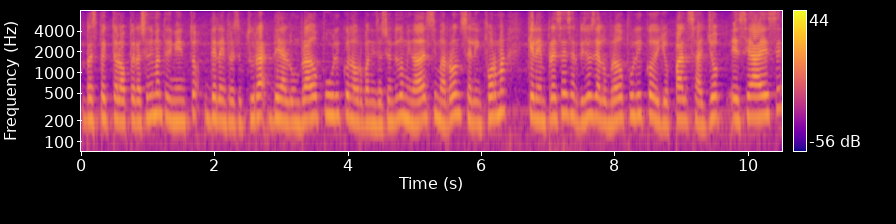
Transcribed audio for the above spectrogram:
respecto a la operación y mantenimiento de la infraestructura de alumbrado público en la urbanización denominada El Cimarrón, se le informa que la empresa de servicios de alumbrado público de Yopal Sayop SAS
